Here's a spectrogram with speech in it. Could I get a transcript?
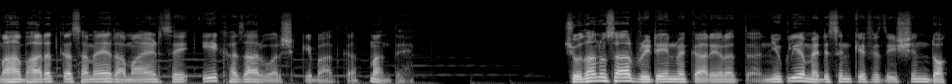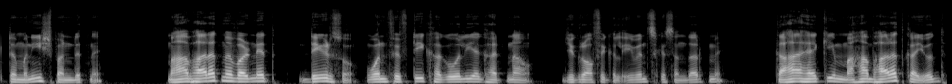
महाभारत का समय रामायण से एक हज़ार वर्ष के बाद का मानते हैं। शोधानुसार ब्रिटेन में कार्यरत न्यूक्लियर मेडिसिन के फिजिशियन डॉक्टर मनीष पंडित ने महाभारत में वर्णित डेढ़ सौ, वन फिफ्टी खगोलीय घटनाओं जियोग्राफिकल इवेंट्स के संदर्भ में कहा है कि महाभारत का युद्ध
